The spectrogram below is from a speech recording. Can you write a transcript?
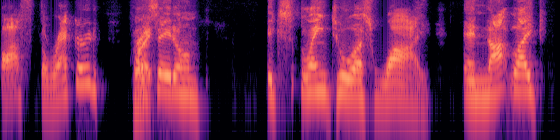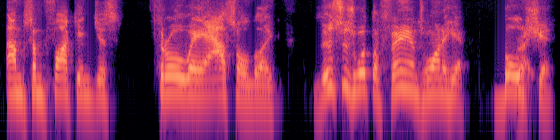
off the record, I'd say to him, explain to us why, and not like I'm some fucking just throwaway asshole. Like this is what the fans want to hear. Bullshit.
